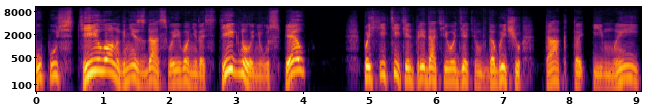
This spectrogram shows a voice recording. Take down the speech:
Упустил он гнезда своего, не достигнул и не успел. Похититель предать его детям в добычу, так-то и мы,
